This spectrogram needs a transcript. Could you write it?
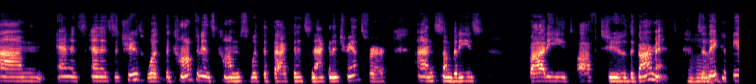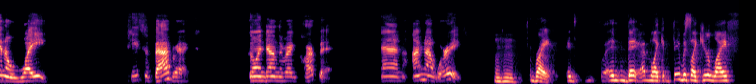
Um, and it's and it's the truth. What the confidence comes with the fact that it's not going to transfer on somebody's body off to the garment. Mm-hmm. So they could be in a white piece of fabric going down the red carpet. And I'm not worried. Mm-hmm. Right. It, it, they like it was like your life,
